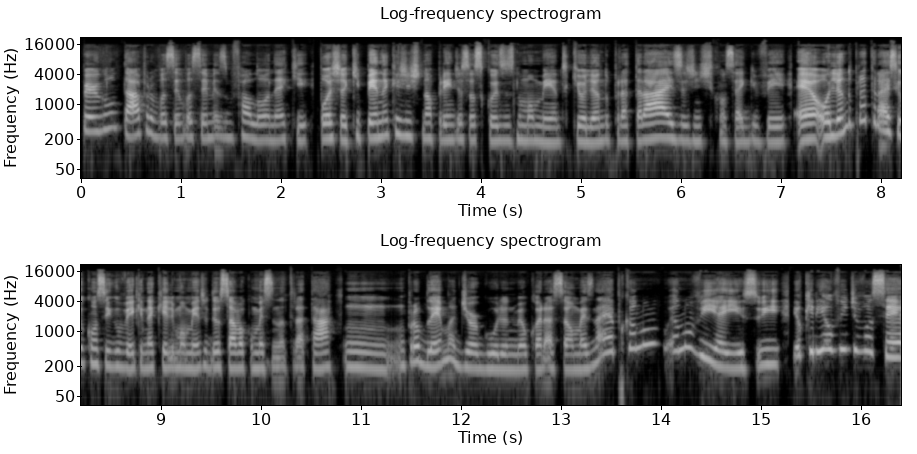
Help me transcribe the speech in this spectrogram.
perguntar para você, você mesmo falou, né, que, poxa, que pena que a gente não aprende essas coisas no momento, que olhando para trás a gente consegue ver. É olhando para trás que eu consigo ver que naquele momento Deus estava começando a tratar um, um problema de orgulho no meu coração, mas na época eu não, eu não via isso. E eu queria ouvir de você,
